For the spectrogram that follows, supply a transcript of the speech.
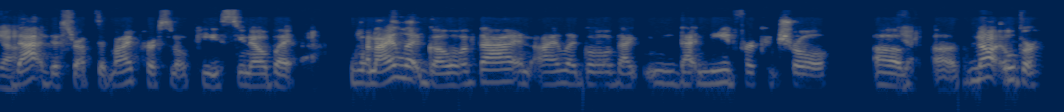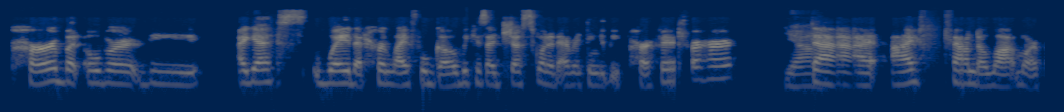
yeah. that disrupted my personal peace you know but when i let go of that and i let go of that that need for control of yeah. uh, not over her but over the i guess way that her life will go because i just wanted everything to be perfect for her yeah that i found a lot more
